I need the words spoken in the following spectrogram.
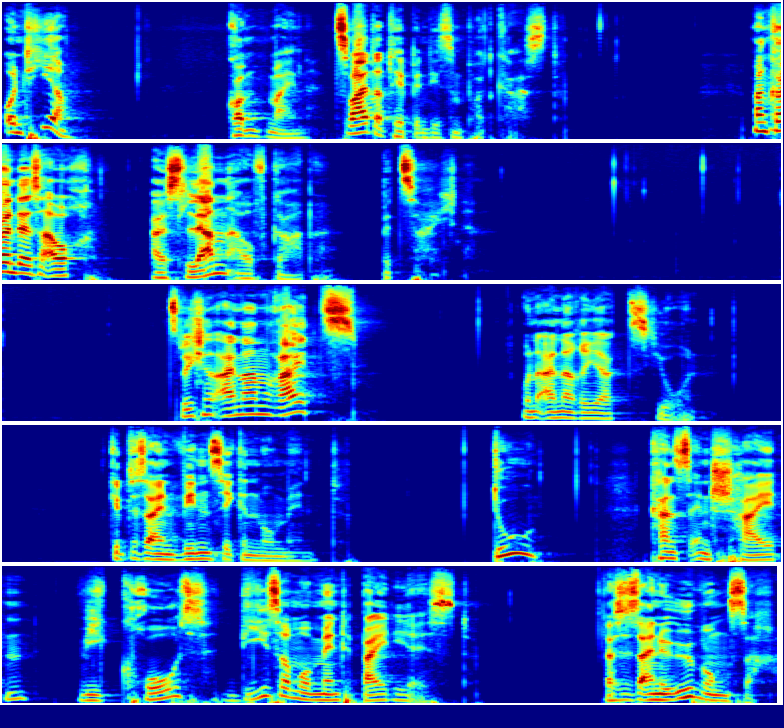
Und hier kommt mein zweiter Tipp in diesem Podcast. Man könnte es auch als Lernaufgabe bezeichnen. Zwischen einem Reiz und einer Reaktion gibt es einen winzigen Moment. Du kannst entscheiden, wie groß dieser Moment bei dir ist. Das ist eine Übungssache.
